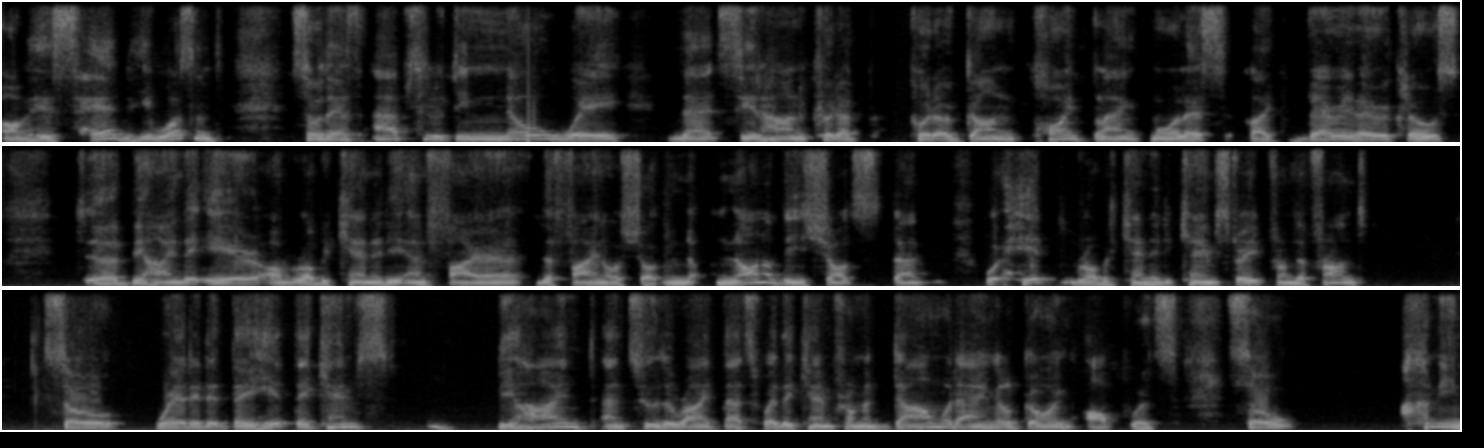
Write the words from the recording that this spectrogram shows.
of his head. He wasn't. So there's absolutely no way that Sirhan could have put a gun point blank, more or less, like very very close. Uh, behind the ear of Robert Kennedy and fire the final shot. No, none of these shots that hit Robert Kennedy came straight from the front. So where did it, they hit? They came behind and to the right. That's where they came from a downward angle going upwards. So I mean,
